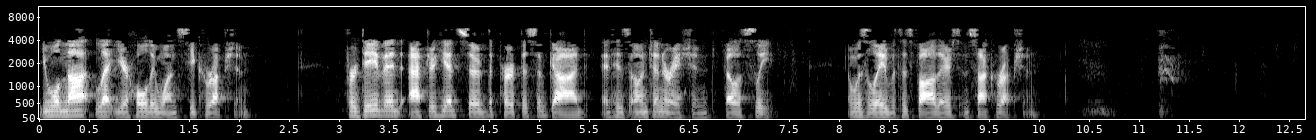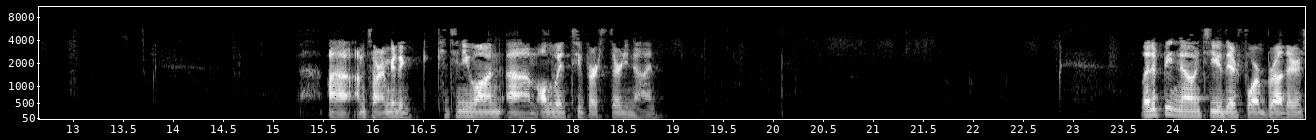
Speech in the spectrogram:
You will not let your Holy One see corruption. For David, after he had served the purpose of God and his own generation, fell asleep, and was laid with his fathers and saw corruption. Uh, I'm sorry, I'm going to continue on um, all the way to verse 39. Let it be known to you, therefore, brothers,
